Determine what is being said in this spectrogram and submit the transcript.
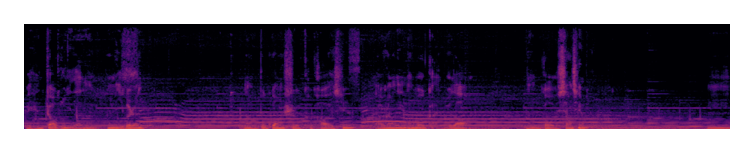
每天照顾你的那么一个人。那不光是可靠的信任，还要让你能够感觉到，能够相信我。嗯，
